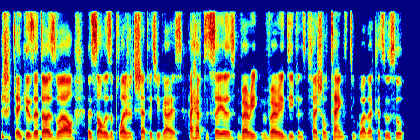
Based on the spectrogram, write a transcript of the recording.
Thank you, Zeta, as well. It's always a pleasure to chat with you guys. I have to say a very, very deep and special thanks to Guada Casuso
